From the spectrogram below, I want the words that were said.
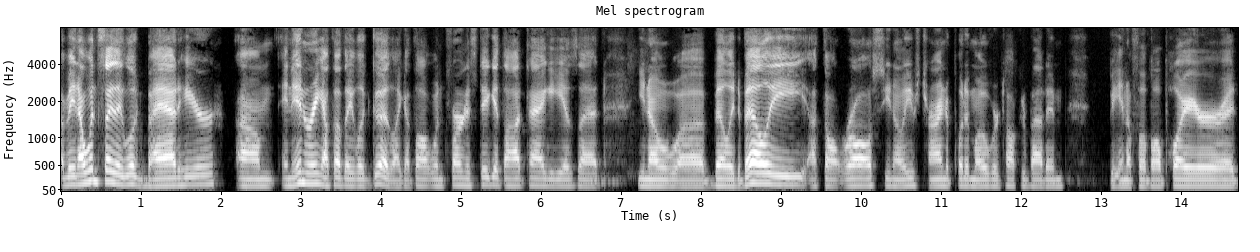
I mean, I wouldn't say they look bad here. Um, and in ring, I thought they looked good. Like I thought when Furnace did get the hot tag, he has that, you know, uh, belly to belly. I thought Ross, you know, he was trying to put him over, talking about him being a football player at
